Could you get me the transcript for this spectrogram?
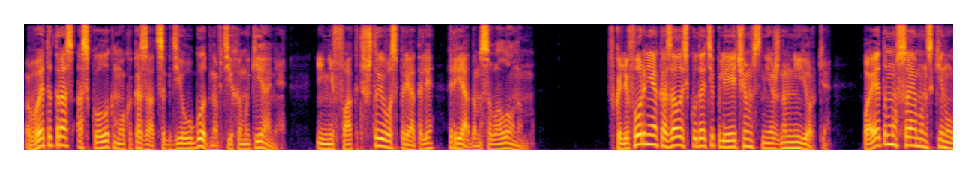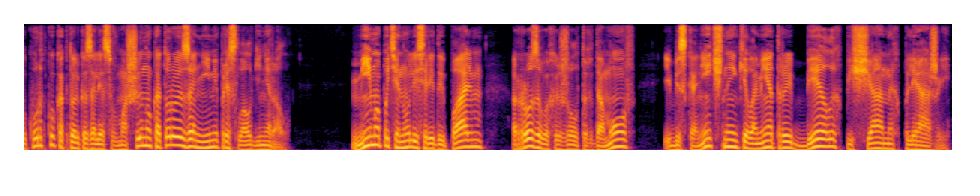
В этот раз осколок мог оказаться где угодно в Тихом океане, и не факт, что его спрятали рядом с Авалоном. В Калифорнии оказалось куда теплее, чем в снежном Нью-Йорке. Поэтому Саймон скинул куртку, как только залез в машину, которую за ними прислал генерал. Мимо потянулись ряды пальм, розовых и желтых домов и бесконечные километры белых песчаных пляжей,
